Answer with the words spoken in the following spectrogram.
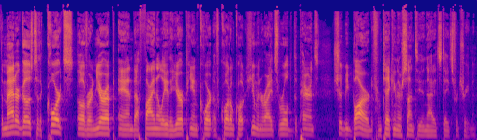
The matter goes to the courts over in Europe, and uh, finally, the European Court of quote unquote human rights ruled that the parents should be barred from taking their son to the United States for treatment.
